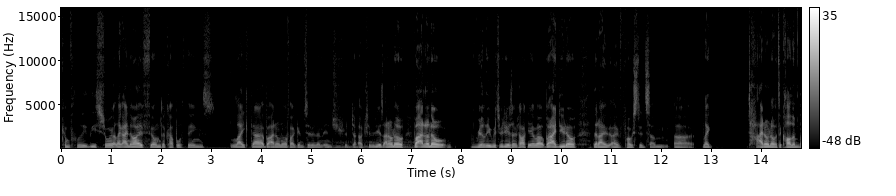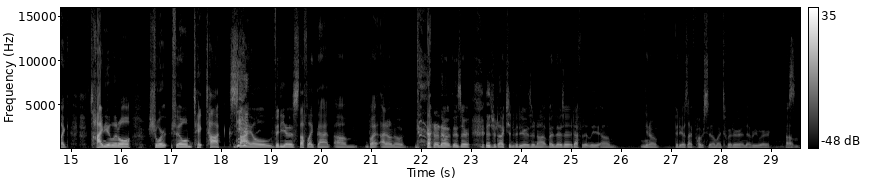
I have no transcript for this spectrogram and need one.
completely sure. Like, I know I filmed a couple things like that, but I don't know if I consider them introduction videos. I don't know, but I don't know really which videos I'm talking about. But I do know that I I've posted some uh like I don't know what to call them, like tiny little short film TikTok style videos, stuff like that. Um, but I don't know. I don't know if those are introduction videos or not. But those are definitely um, you know, videos I've posted on my Twitter and everywhere. Um,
